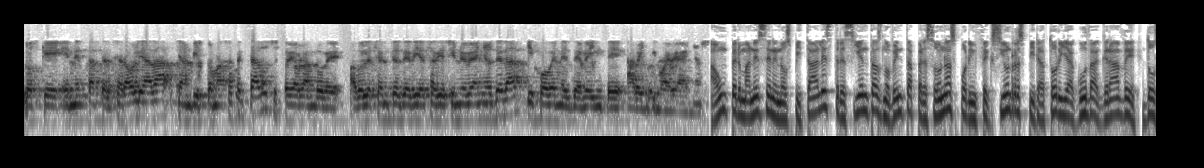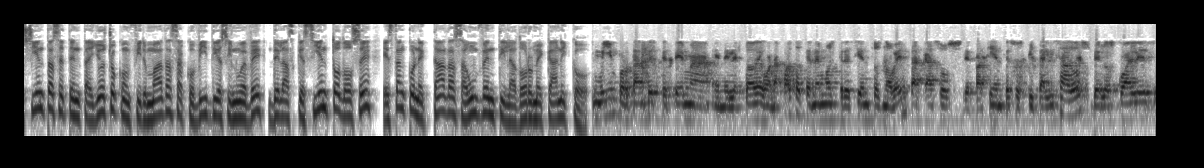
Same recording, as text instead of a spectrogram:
los que en esta tercera oleada se han visto más afectados. Estoy hablando de adolescentes de 10 a 19 años de edad y jóvenes de 20 a 29 años. Aún permanecen en hospitales 390 personas por infección respiratoria aguda grave, 278 confirmadas a COVID-19, de las que 112 están conectadas a un ventilador mecánico. Muy importante este tema en el estado de Guanajuato. Tenemos 390 casos de pacientes hospitalizados, de los cuales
